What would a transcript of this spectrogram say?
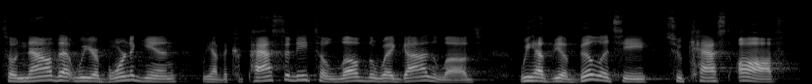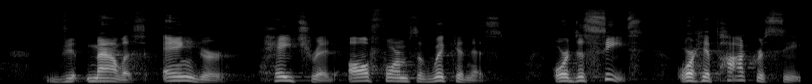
So now that we are born again, we have the capacity to love the way God loves. We have the ability to cast off malice, anger, hatred, all forms of wickedness, or deceit, or hypocrisy,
